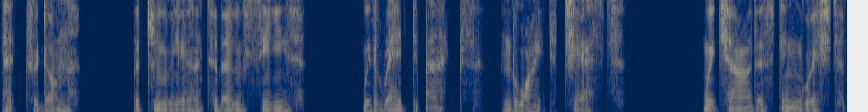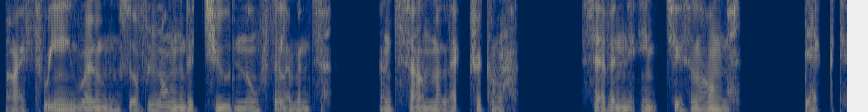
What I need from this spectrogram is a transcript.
Tetrodon, peculiar to those seas, with red backs and white chests, which are distinguished by three rows of longitudinal filaments and some electrical, seven inches long, decked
